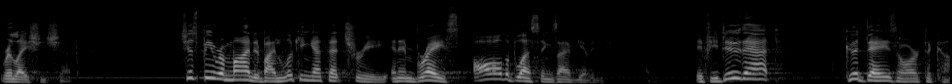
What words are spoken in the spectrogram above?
relationship. Just be reminded by looking at that tree and embrace all the blessings I've given you. If you do that, good days are to come.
